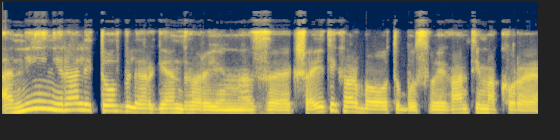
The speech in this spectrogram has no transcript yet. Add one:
אני נראה לי טוב בלארגן דברים, אז uh, כשהייתי כבר באוטובוס והבנתי מה קורה,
